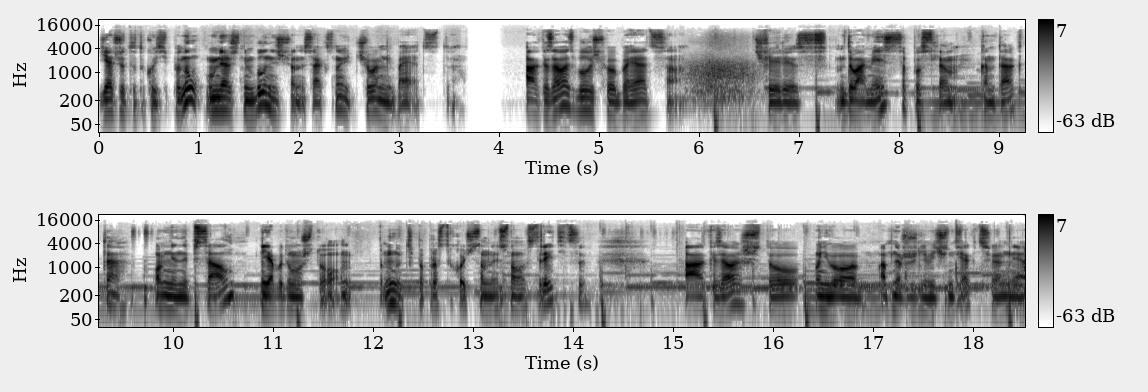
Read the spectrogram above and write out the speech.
Я что-то такой, типа, ну, у меня же с ним был незащищенный секс, ну и чего мне бояться-то? А оказалось, было чего бояться. Через два месяца после контакта он мне написал. Я подумал, что он, ну, типа, просто хочет со мной снова встретиться. А оказалось, что у него обнаружили ВИЧ-инфекцию. Мне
